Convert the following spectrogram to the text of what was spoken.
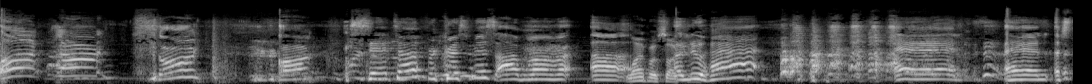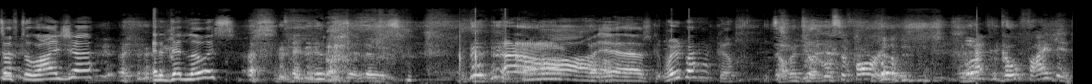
Ah, ah, ah, Santa for Christmas, I want uh, a new hat and and a stuffed Elijah and a dead Lewis. oh yeah, that was good. Where'd my hat go? It's on a jungle safari. you have to go find it.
